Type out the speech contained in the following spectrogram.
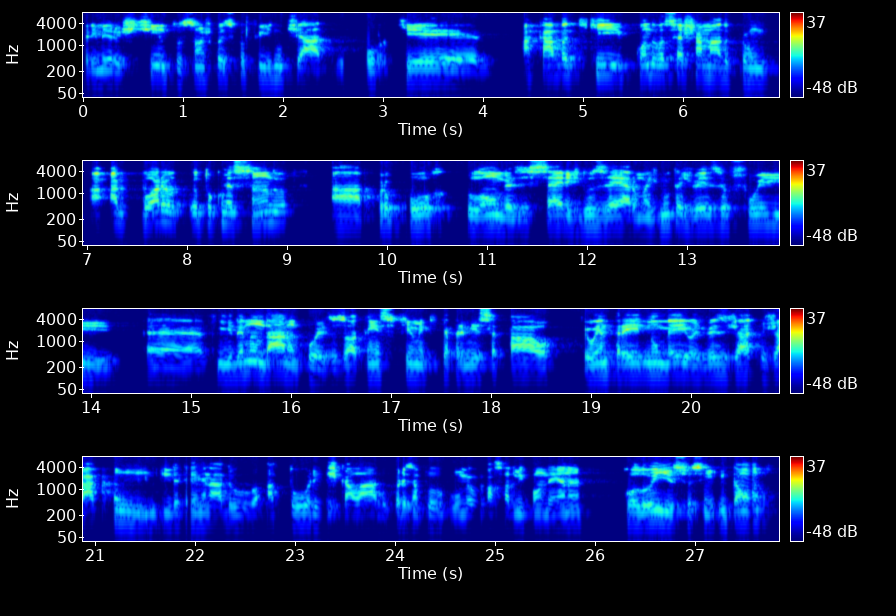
primeiro instinto são as coisas que eu fiz no teatro, porque acaba que quando você é chamado para um. Agora eu estou começando a propor longas e séries do zero, mas muitas vezes eu fui. é, me demandaram coisas. Ó, tem esse filme aqui que a premissa é tal. Eu entrei no meio, às vezes, já, já com um determinado ator escalado, por exemplo, o meu passado me condena, rolou isso, assim. Então,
